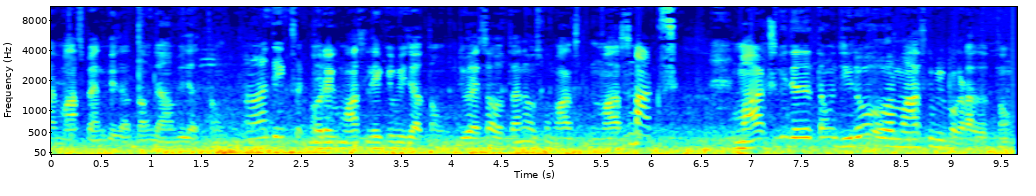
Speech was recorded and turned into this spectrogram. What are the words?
मैं मास्क पहन के जाता हूँ जहाँ भी जाता हूँ। हाँ देख सकते और एक मास्क लेके भी जाता हूँ। जो ऐसा होता है ना उसको मास्क मास्क मार्क्स मार्क्स भी दे देता हूँ ज़ीरो और मास्क भी पकड़ा देता हूँ।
